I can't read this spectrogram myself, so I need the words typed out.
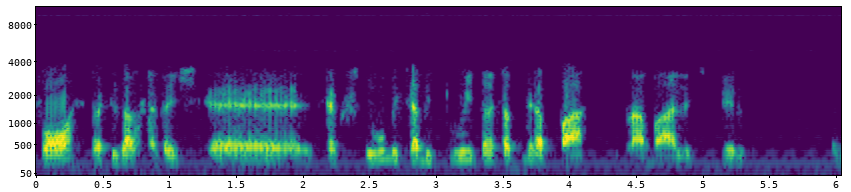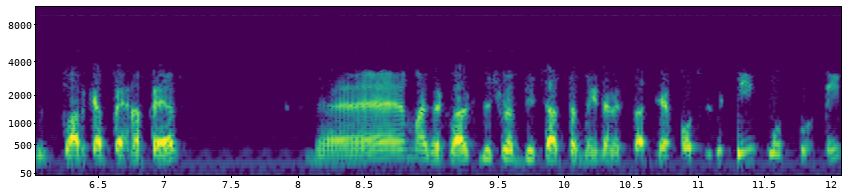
forte para que os atletas é, se acostumem, se habituem. Então, essa primeira parte do trabalho, de Claro que a perna pesa, né? mas é claro que deixou evidenciado também da necessidade de reforços e tem, tem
